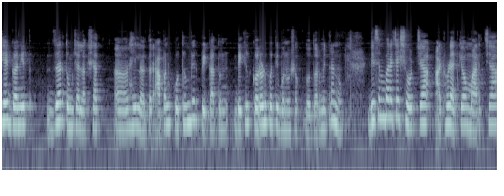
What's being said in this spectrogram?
हे गणित जर तुमच्या लक्षात राहिलं तर आपण कोथंबीर पिकातून देखील करोडपती बनवू शकतो. तर मित्रांनो डिसेंबरच्या शेवटच्या आठवड्यात किंवा मार्चच्या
